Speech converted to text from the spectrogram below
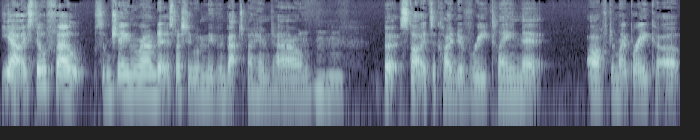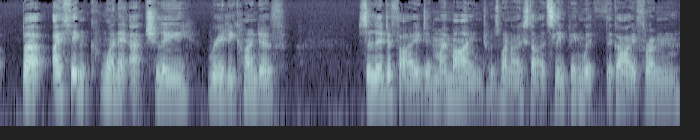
yeah, I still felt some shame around it, especially when moving back to my hometown, hmm but started to kind of reclaim it after my breakup. But I think when it actually really kind of solidified in my mind was when I started sleeping with the guy from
